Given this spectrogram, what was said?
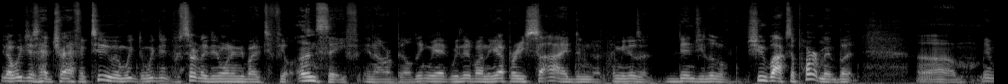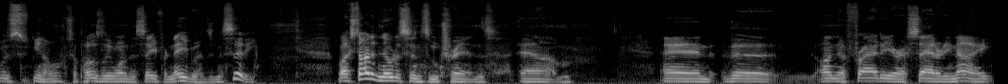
you know, we just had traffic too, and we we, did, we, certainly didn't want anybody to feel unsafe in our building. We had we live on the Upper East Side, and I mean it was a dingy little shoebox apartment, but um, it was you know supposedly one of the safer neighborhoods in the city. Well, I started noticing some trends, um, and the on the Friday or a Saturday night,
